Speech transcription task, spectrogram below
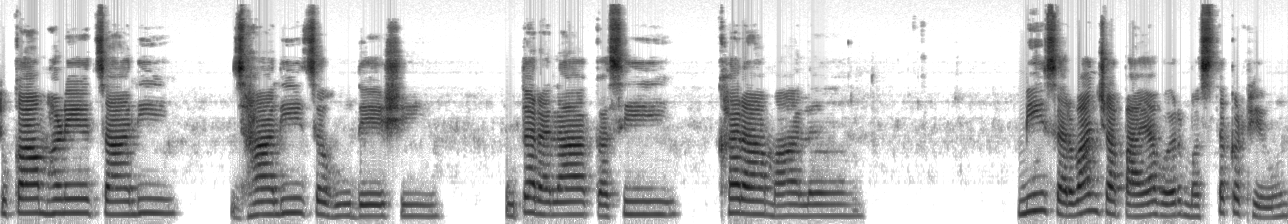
तुका म्हणे चाली झाली चहुदेशी उतरला कसी खरा माल? मी सर्वांच्या पायावर मस्तक ठेवून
